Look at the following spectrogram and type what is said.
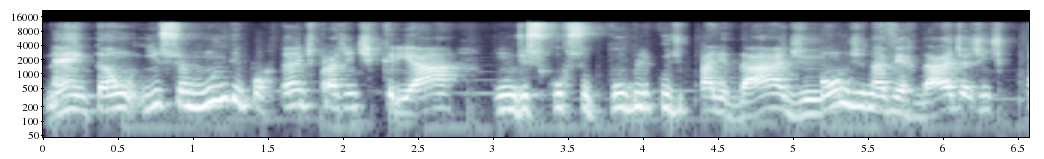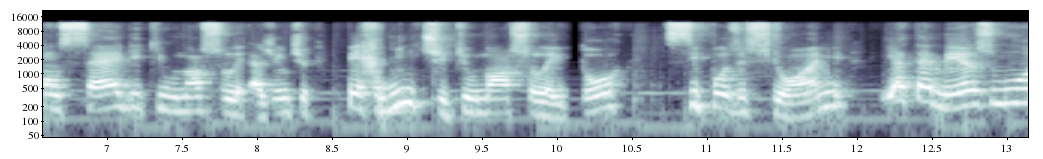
Né? Então, isso é muito importante para a gente criar um discurso público de qualidade, onde, na verdade, a gente consegue que o nosso, a gente permite que o nosso leitor se posicione e até mesmo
